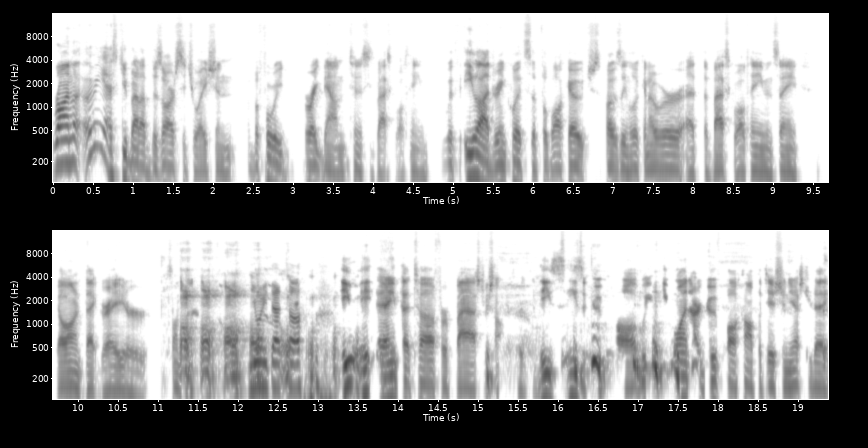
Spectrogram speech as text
Ron, let me ask you about a bizarre situation before we break down Tennessee's basketball team. With Eli Drinkwitz, the football coach, supposedly looking over at the basketball team and saying, Y'all aren't that great or something. You ain't that tough. he, he ain't that tough or fast or something. He's he's a goofball. We he won our goofball competition yesterday.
